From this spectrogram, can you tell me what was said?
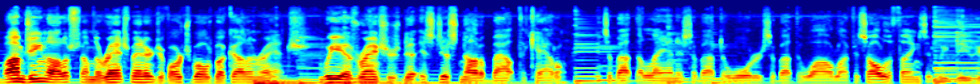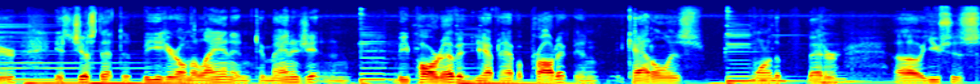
Well, I'm Gene Lawless. I'm the ranch manager of Archbold's Buck Island Ranch. We as ranchers, it's just not about the cattle. It's about the land, it's about the water, it's about the wildlife. It's all the things that we do here. It's just that to be here on the land and to manage it and be part of it, you have to have a product, and cattle is one of the better uh, uses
